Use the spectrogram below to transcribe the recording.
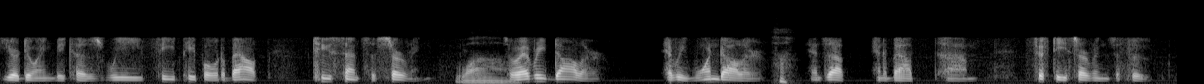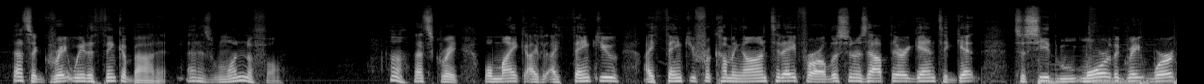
you're doing because we feed people at about two cents a serving. Wow. So every dollar, every one dollar, Huh. ends up in about um, fifty servings of food. That's a great way to think about it. That is wonderful. Huh, that's great. Well, Mike, I, I thank you. I thank you for coming on today. For our listeners out there again, to get to see more of the great work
